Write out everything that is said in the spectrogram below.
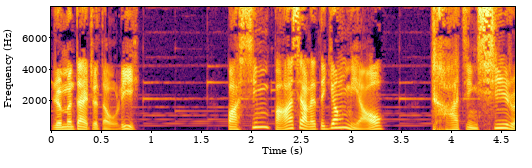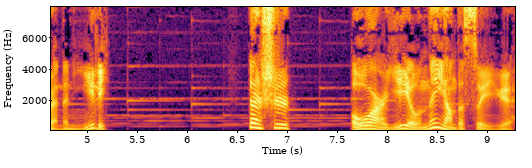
人们戴着斗笠，把新拔下来的秧苗插进稀软的泥里。但是，偶尔也有那样的岁月，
